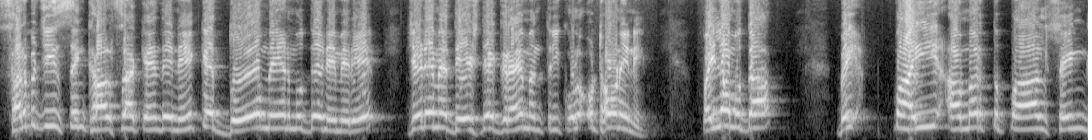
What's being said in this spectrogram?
ਸਰਬਜੀਤ ਸਿੰਘ ਖਾਲਸਾ ਕਹਿੰਦੇ ਨੇ ਕਿ ਦੋ ਮੇਨ ਮੁੱਦੇ ਨੇ ਮੇਰੇ, ਜਿਹੜੇ ਮੈਂ ਦੇਸ਼ ਦੇ ਗ੍ਰਹਿ ਮੰਤਰੀ ਕੋਲ ਉਠਾਉਣੇ ਨੇ। ਪਹਿਲਾ ਮੁੱਦਾ, ਬਈ ਭਾਈ ਅਮਰਤਪਾਲ ਸਿੰਘ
